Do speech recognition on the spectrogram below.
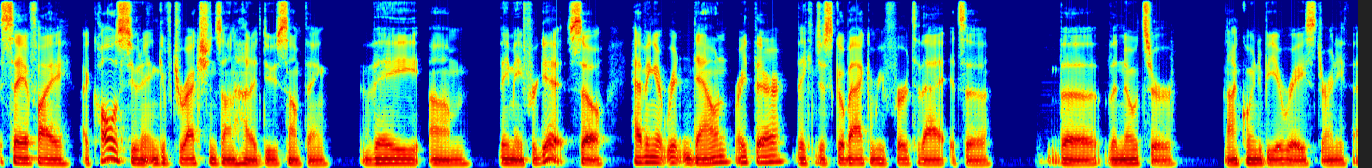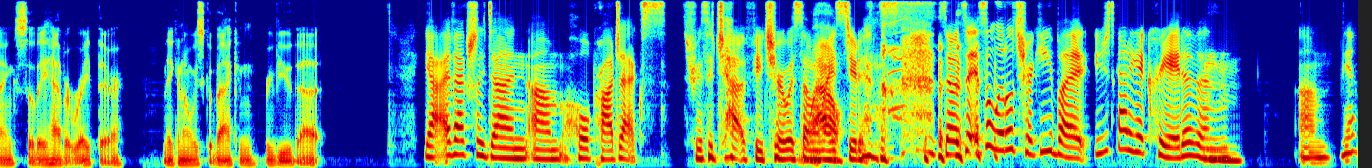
say, if I, I call a student and give directions on how to do something, they um, they may forget. So having it written down right there, they can just go back and refer to that. It's a the the notes are not going to be erased or anything, so they have it right there. They can always go back and review that. Yeah, I've actually done um, whole projects through the chat feature with some of my students. so it's it's a little tricky, but you just got to get creative and Mhm. um, yeah.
